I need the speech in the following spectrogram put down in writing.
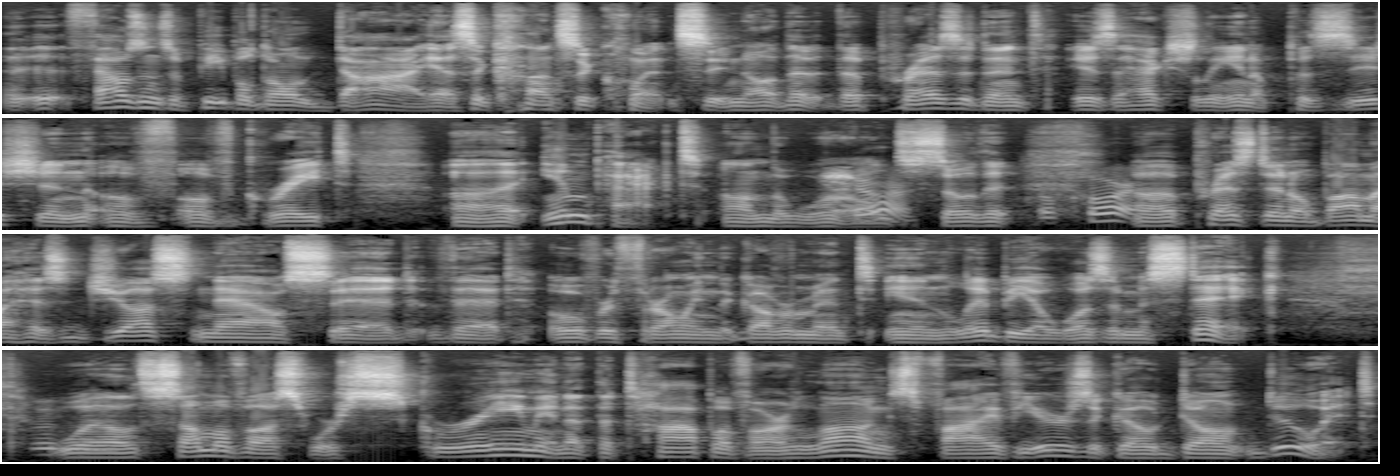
uh, thousands of people don't die as a consequence. You know, the, the president is actually in a position of, of great uh, impact on the world. Sure. So that uh, President Obama has just now said that overthrowing the government in Libya was a mistake. Mm-hmm. Well, some of us were screaming at the top of our lungs five years ago, don't do it.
